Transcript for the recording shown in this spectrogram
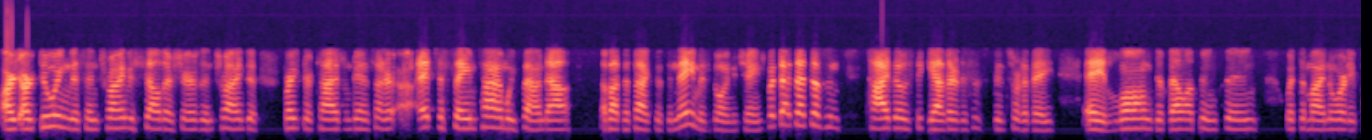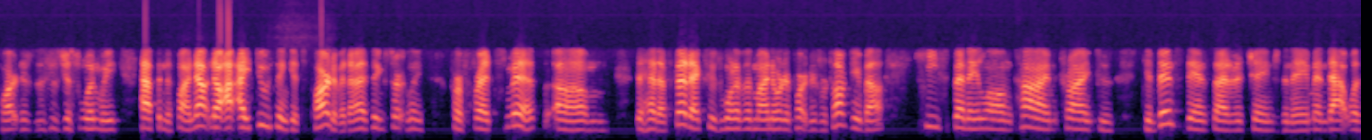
are doing this and trying to sell their shares and trying to break their ties from Dan Snyder. At the same time, we found out about the fact that the name is going to change. But that that doesn't tie those together. This has been sort of a a long developing thing with the minority partners. This is just when we happen to find out. Now, I, I do think it's part of it. And I think certainly for Fred Smith, um, the head of FedEx, who's one of the minority partners we're talking about, he spent a long time trying to convince Dan Snyder to change the name, and that was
